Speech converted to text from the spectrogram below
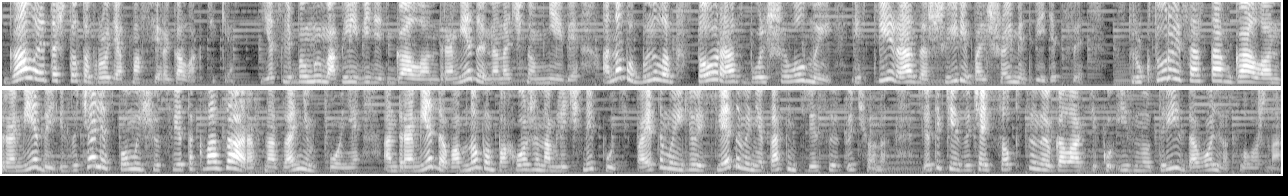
Гало это что-то вроде атмосферы галактики. Если бы мы могли видеть гало Андромеды на ночном небе, оно бы было в сто раз больше Луны и в три раза шире Большой Медведицы. Структуру и состав гало Андромеды изучали с помощью света квазаров на заднем фоне. Андромеда во многом похожа на Млечный Путь, поэтому ее исследования так интересуют ученых. Все-таки изучать собственную галактику изнутри довольно сложно.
